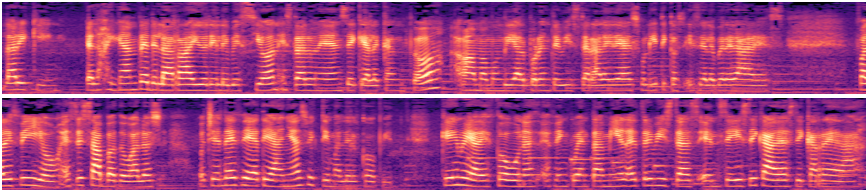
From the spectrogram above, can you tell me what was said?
Larry King, el gigante de la radio y televisión estadounidense que alcanzó fama mundial por entrevistar a líderes políticos y celebridades, falleció este sábado a los 87 años víctima del COVID. King realizó unas 50.000 entrevistas en seis décadas de carrera,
